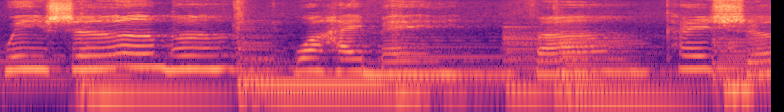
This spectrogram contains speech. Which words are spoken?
为什么我还没放开手？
